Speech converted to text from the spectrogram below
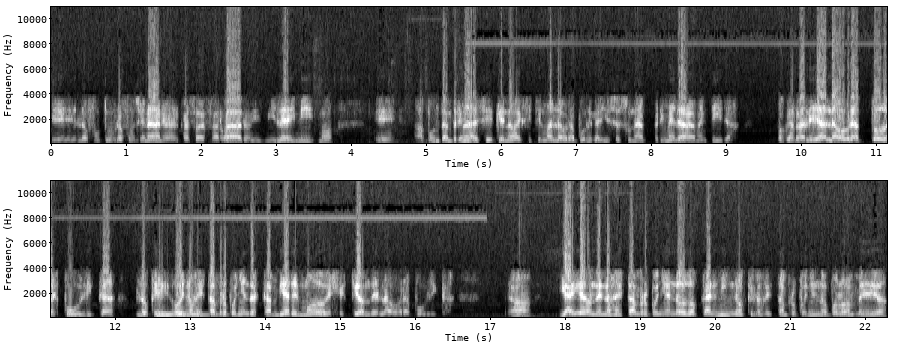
eh, los futuros funcionarios, el caso de Ferraro y Milei mismo, eh, apuntan primero a decir que no va a existir más la obra pública y eso es una primera mentira, porque en realidad la obra todo es pública, lo que hoy nos están proponiendo es cambiar el modo de gestión de la obra pública, ¿no? Y ahí es donde nos están proponiendo dos caminos que los están proponiendo por los medios,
